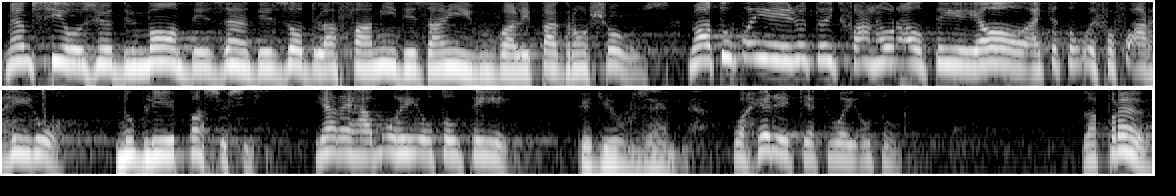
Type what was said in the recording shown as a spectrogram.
Même si aux yeux du monde, des uns, des autres, de la famille, des amis, vous ne valez pas grand-chose, e e n'oubliez pas ceci, Que Dieu vous aime. La preuve,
